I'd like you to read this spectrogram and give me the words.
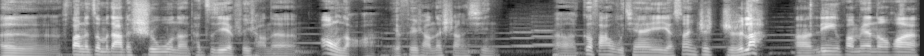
嗯，犯了这么大的失误呢，他自己也非常的懊恼啊，也非常的伤心，呃，各发五千也算是值了啊。另一方面的话，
